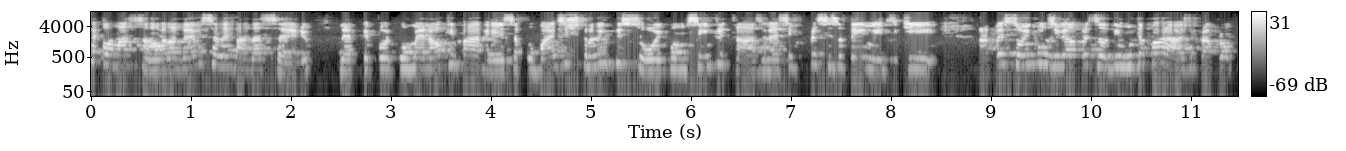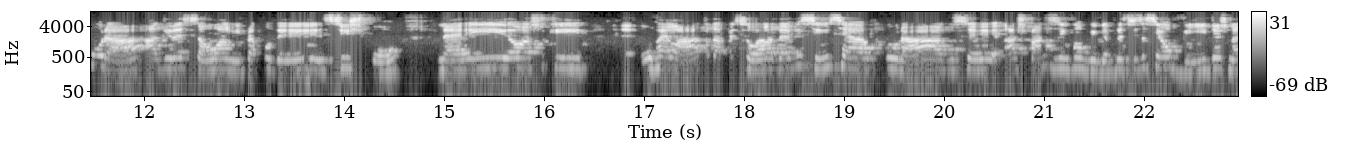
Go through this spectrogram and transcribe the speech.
reclamação, ela deve ser levada a sério, né? Porque por, por menor que pareça, por mais estranho que soe, como sempre trazem, né? Sempre precisa ter em mente que a pessoa, inclusive, ela precisa de muita coragem para procurar a direção ali para poder se expor, né? E eu acho que o relato da pessoa ela deve sim ser apurado, ser as partes envolvidas precisam ser ouvidas, né,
